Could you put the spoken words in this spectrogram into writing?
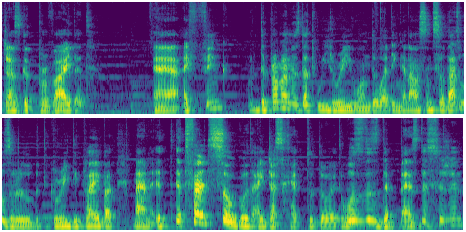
Just got provided. Uh, I think the problem is that we really want the wedding announcement, so that was a little bit greedy play, but man, it, it felt so good I just had to do it. Was this the best decision?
